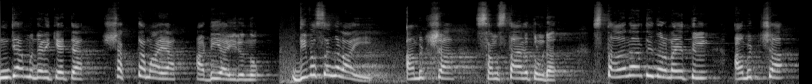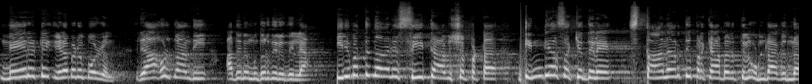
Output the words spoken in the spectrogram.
ഇന്ത്യ മുന്നണിക്കേറ്റ ശക്തമായ അടിയായിരുന്നു. ദിവസങ്ങളായി അമിത്ഷാ സംസ്ഥാനത്തുണ്ട്. സ്ഥാനാർത്ഥി നിർണയത്തിൽ അമിത്ഷാ നേരിട്ട് ഇടപെടുമ്പോഴും രാഹുൽ ഗാന്ധി അതിന് മുതിർന്നിരുന്നില്ല. ഇരുപത്തിനാല് സീറ്റ് ആവശ്യപ്പെട്ട് ഇന്ത്യ സഖ്യത്തിലെ സ്ഥാനാർത്ഥി പ്രഖ്യാപനത്തിൽ ഉണ്ടാകുന്ന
